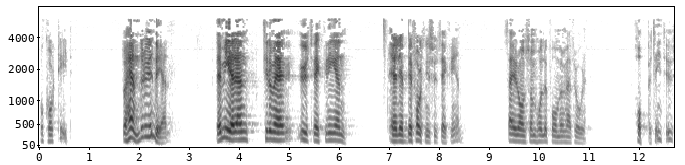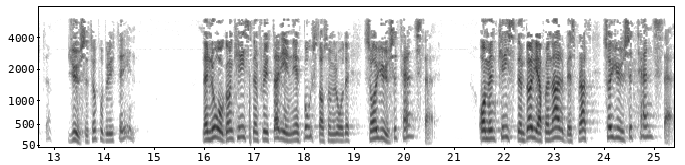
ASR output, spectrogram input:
på kort tid då händer det ju en del. Det är mer än till och med utvecklingen eller befolkningsutvecklingen säger de som håller på med de här frågorna. Hoppet är inte ute. Ljuset upp och bryter in. När någon kristen flyttar in i ett bostadsområde så har ljuset tänts där. Om en kristen börjar på en arbetsplats så har ljuset tänts där.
